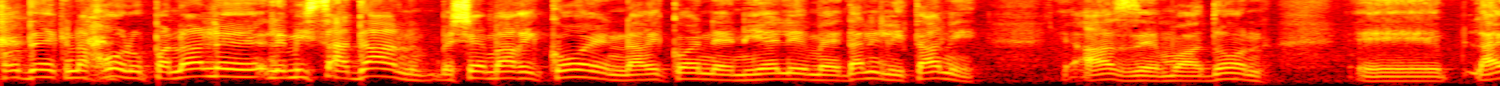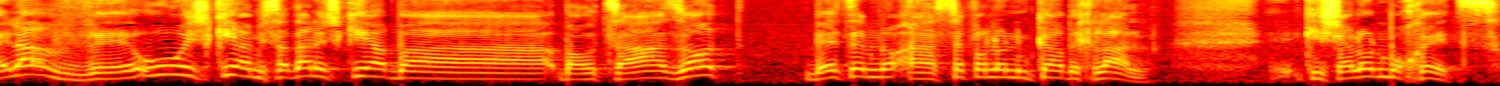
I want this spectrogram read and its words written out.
צודק, נכון, הוא פנה למסעדן בשם ארי כהן, ארי כהן אה, ניהל עם אה, דני ליטני, אז מועדון לילה, והוא השקיע, המסעדן השקיע בהוצאה הזאת, בעצם לא, הספר לא נמכר בכלל, כישלון מוחץ.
